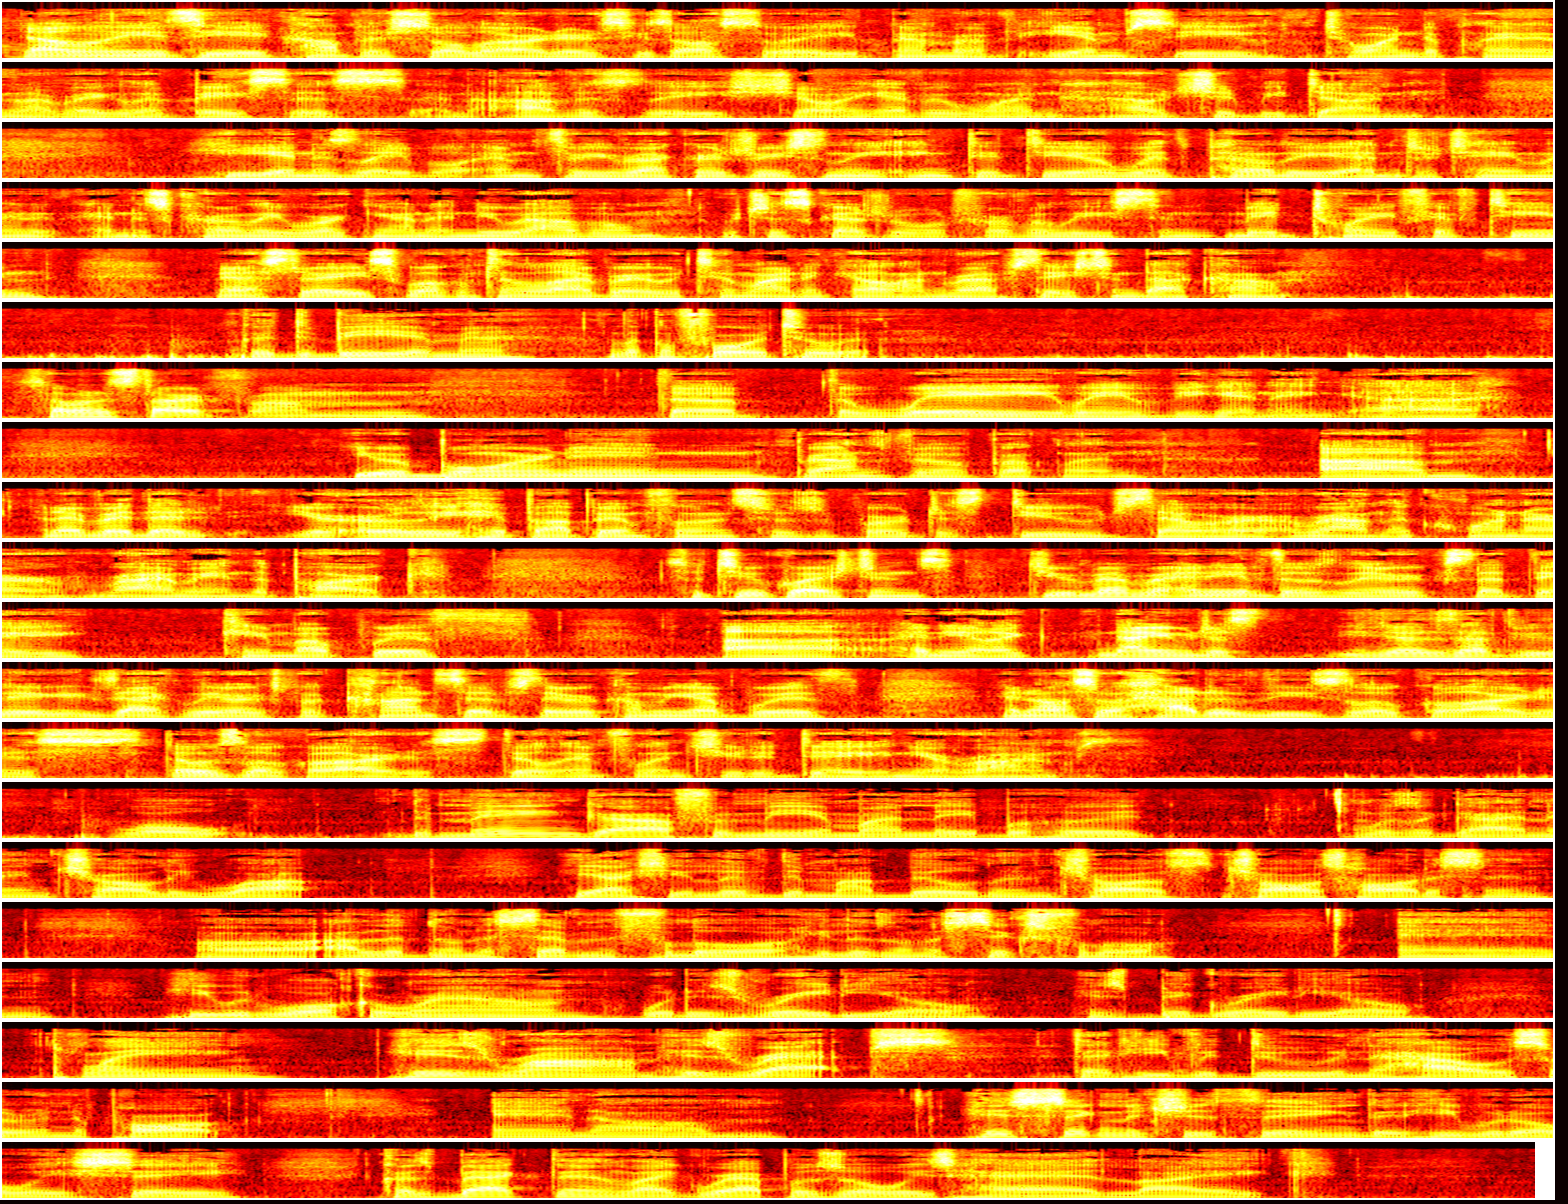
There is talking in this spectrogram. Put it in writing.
Not only is he an accomplished solo artist, he's also a member of EMC, touring the planet on a regular basis, and obviously showing everyone how it should be done. He and his label M3 Records recently inked a deal with Penalty Entertainment and is currently working on a new album, which is scheduled for release in mid 2015. Masta Ace, welcome to the library with Tim Einenkel on RapStation.com. Good to be here, man. Looking forward to it. So I want to start from the the way way beginning. Uh, you were born in Brownsville, Brooklyn, um, and I read that your early hip hop influences were just dudes that were around the corner rhyming in the park. So two questions: Do you remember any of those lyrics that they came up with? Uh, any like not even just it doesn't have to be the exact lyrics, but concepts they were coming up with, and also how do these local artists, those local artists, still influence you today in your rhymes? Well, the main guy for me in my neighborhood was a guy named Charlie Watt. He actually lived in my building, Charles Charles Hardison. Uh, I lived on the seventh floor. He lived on the sixth floor, and he would walk around with his radio, his big radio, playing his rhyme, his raps that he would do in the house or in the park, and um, his signature thing that he would always say, because back then, like rappers always had like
